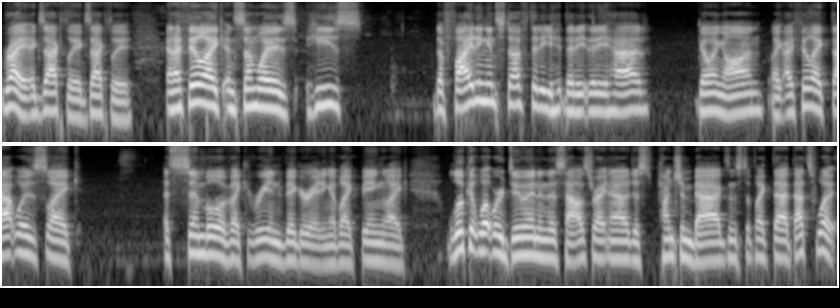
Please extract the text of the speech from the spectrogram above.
Right. Exactly. Exactly. And I feel like in some ways he's the fighting and stuff that he that he that he had going on. Like I feel like that was like a symbol of like reinvigorating of like being like look at what we're doing in this house right now just punching bags and stuff like that that's what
